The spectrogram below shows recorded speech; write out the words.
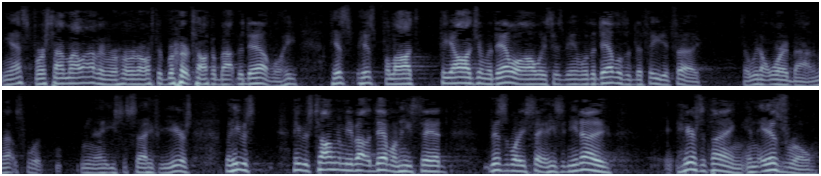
Yeah, that's the first time in my life I've ever heard Arthur Burt talk about the devil. He, his, his theology on the devil always has been, well, the devil's a defeated foe, so we don't worry about him. That's what you know he used to say for years. But he was he was talking to me about the devil, and he said, this is what he said. He said, you know, here's the thing in Israel,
